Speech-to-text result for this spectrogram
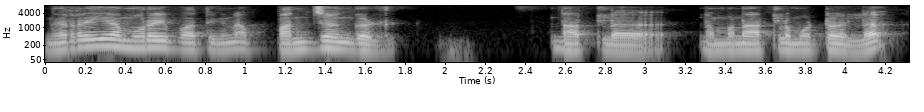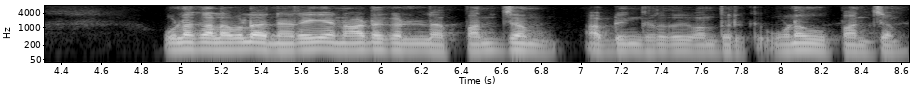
நிறைய முறை பார்த்தீங்கன்னா பஞ்சங்கள் நாட்டில் நம்ம நாட்டில் மட்டும் இல்லை உலக அளவில் நிறைய நாடுகளில் பஞ்சம் அப்படிங்கிறது வந்திருக்கு உணவு பஞ்சம்.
